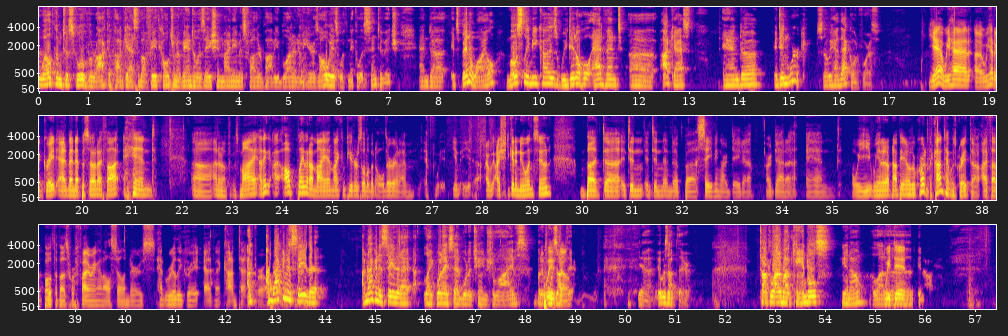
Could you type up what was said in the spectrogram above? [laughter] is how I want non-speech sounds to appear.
Welcome to School of the Rock, a podcast about faith, culture, and evangelization. My name is Father Bobby Blood, and I'm here as always with Nicholas Sentovich. And uh, it's been a while, mostly because we did a whole Advent uh, podcast and uh, it didn't work. So we had that going for us. Yeah, we had uh, we had a great Advent episode, I thought, [laughs] and uh, I don't know if it was my. I think I'll blame it on my end. My computer's a little bit older, and I'm if you know, I, I should get a new one soon but uh, it didn't it didn't end up uh, saving our data our data and we we ended up not being able to record it. The content was great though. I thought both of us were firing on all cylinders. Had really great Advent content. I'm, I'm not going to say that. I'm not going to say that I like what I said would have changed lives, but it Please was don't. up there. Yeah, it was up there. Talked a lot about candles. You know, a lot of We the, did. You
